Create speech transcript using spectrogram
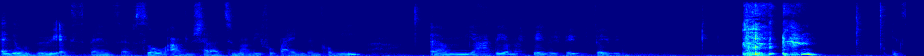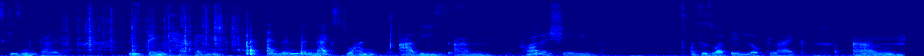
and they were very expensive. So um shout out to mommy for buying them for me. Um yeah they are my favorite favorite favorite. Excuse me guys. These things happen. And then the next one are these um prada shades. This is what they look like. Um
